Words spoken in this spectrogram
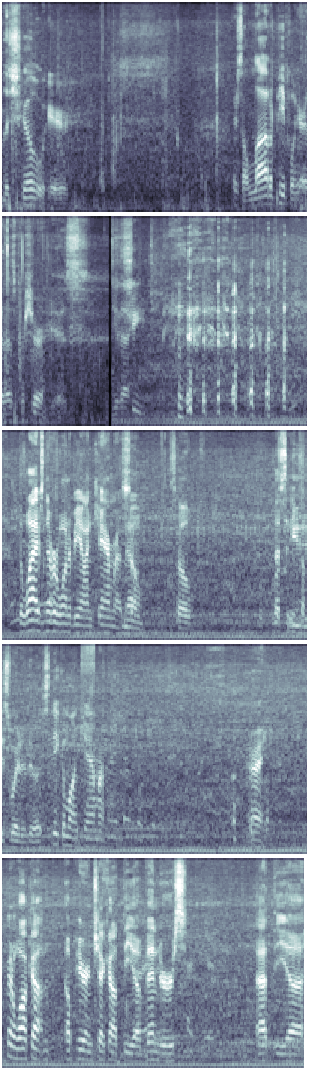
the show here. There's a lot of people here, that's for sure. Yes. The wives never want to be on camera, so No. So that's the sneak 'em. easiest way to do it. sneak them on camera. All right, we're gonna walk out up here and check out the uh, vendors at the uh,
